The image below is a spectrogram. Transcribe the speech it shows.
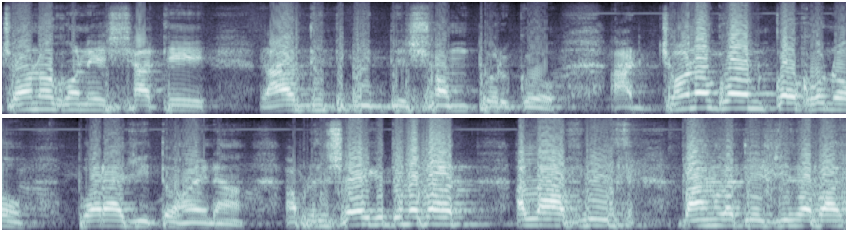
জনগণের সাথে রাজনীতিবিদদের সম্পর্ক। আর জনগণ কখনো পরাজিত হয় না। আপনাদের সবাইকে ধন্যবাদ। আল্লাহ হাফিজ। বাংলাদেশ জিন্দাবাদ।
